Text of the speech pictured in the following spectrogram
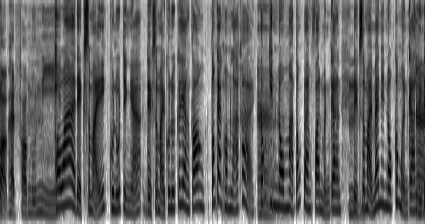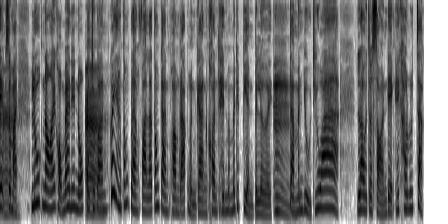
เกาะแพลตฟอร์มนู้นนี้ เพราะว่าเด็กสมัยคุณนุชอย่างเงี้ยเด็กสมัยคุณนุชก็ยังต้องต้องการความรักอะต้องกินนมอะต้องแปรงฟันเหมือนกัน เด็กสมัยแม่นิดนกก็เหมือนกันหรือเด็กสมัยลูกน้อยของแม่นิดนกปัจจุบันก็ยังต้องแปรงฟันและต้องการความรักเหมือนกันคอนเทนต์มันไม่ได้เปลี่ยนไปเลยอืมแต่มันอยู่ที่ว่า เราจะสอนเด็กให้เขารู้จัก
